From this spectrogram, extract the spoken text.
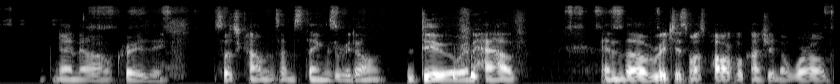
I know crazy. Such common sense things that we don't do and have. In the richest, most powerful country in the world,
